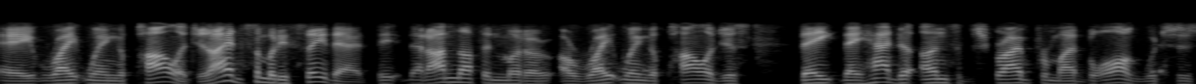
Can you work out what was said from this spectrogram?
a right wing apologist. I had somebody say that that I'm nothing but a, a right wing apologist they they had to unsubscribe from my blog, which is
